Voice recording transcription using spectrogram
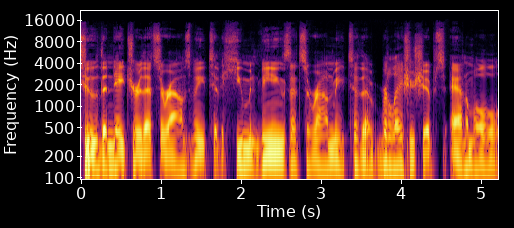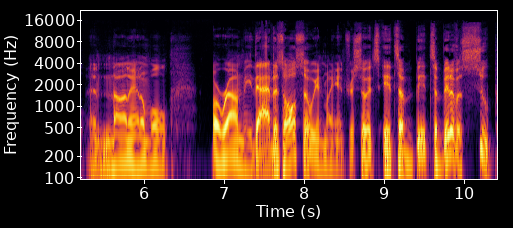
to the nature that surrounds me, to the human beings that surround me, to the relationships, animal and non-animal around me. That is also in my interest. So it's it's a it's a bit of a soup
